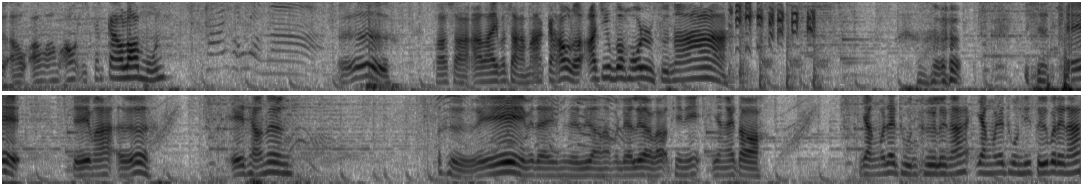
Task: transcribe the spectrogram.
อ เอาเอาเอาเอาอีกตั้งเก้ารอบหมุน เออ ภาษาอะไรภาษามาเก๊าเหรออาจิบโฮลสุนาเหี้ยเคเจมาเออ เอแถวหนึ่งเฮ้ยไม่ได้ไม่ได้เรื่องแล้วไม่ได้เรื่องแล้วทีนี้ยังไงต่อ ยังไม่ได้ทุนคืนเลยนะ ยังไม่ได้ทุนที่ซื้อไปเลยนะ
